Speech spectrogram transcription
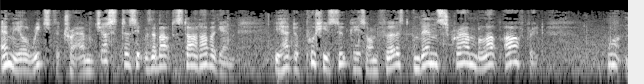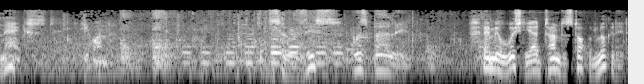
Emil reached the tram just as it was about to start up again. He had to push his suitcase on first and then scramble up after it. What next? He wondered. So this was Berlin. Emil wished he had time to stop and look at it.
